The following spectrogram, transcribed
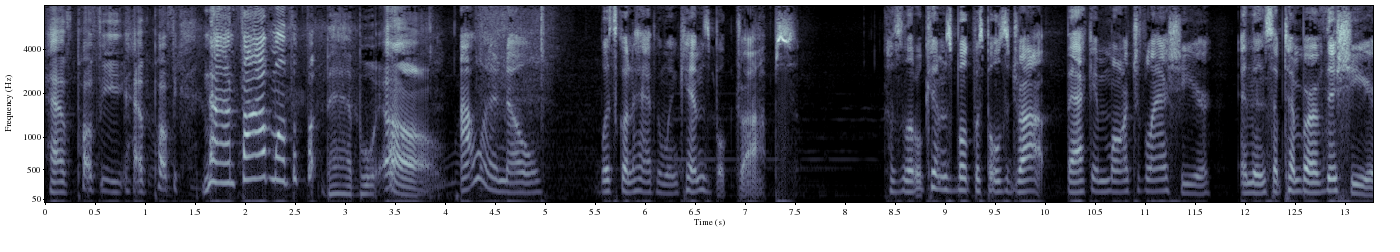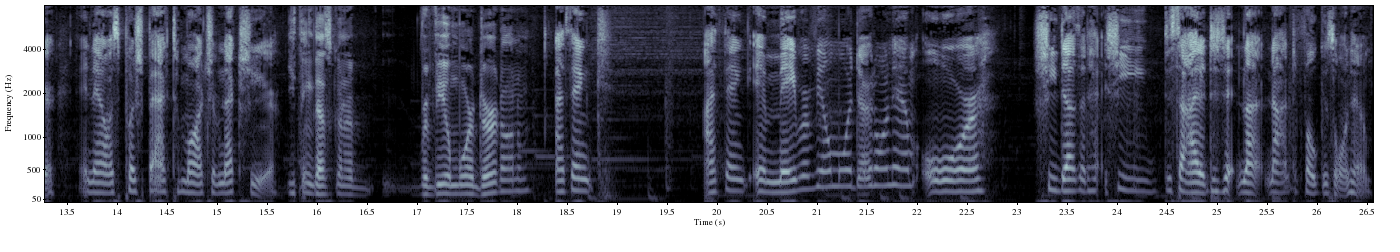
have Puffy have Puffy nine five motherfucker bad boy. Oh, I want to know what's going to happen when Kim's book drops. because Little Kim's book was supposed to drop back in March of last year, and then September of this year, and now it's pushed back to March of next year. You think that's going to reveal more dirt on him? I think, I think it may reveal more dirt on him, or she doesn't. Ha- she decided to t- not not to focus on him.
